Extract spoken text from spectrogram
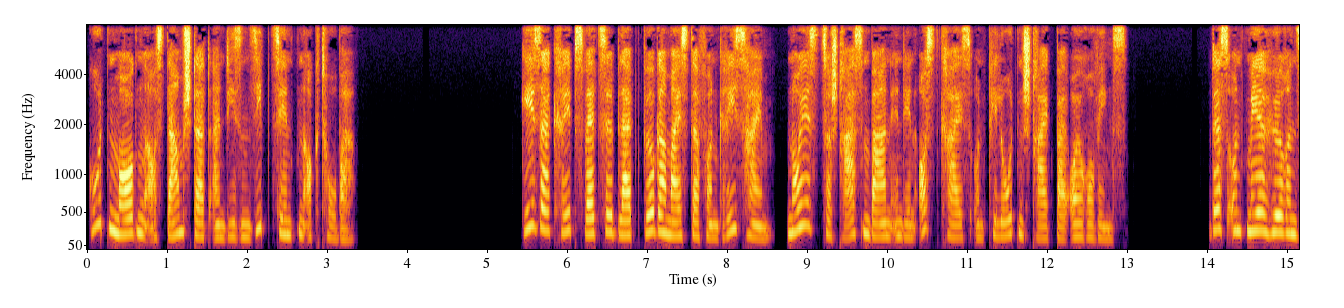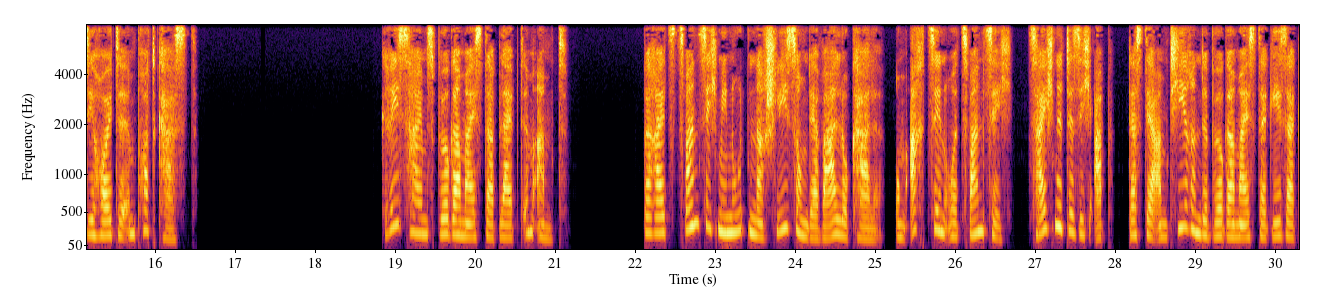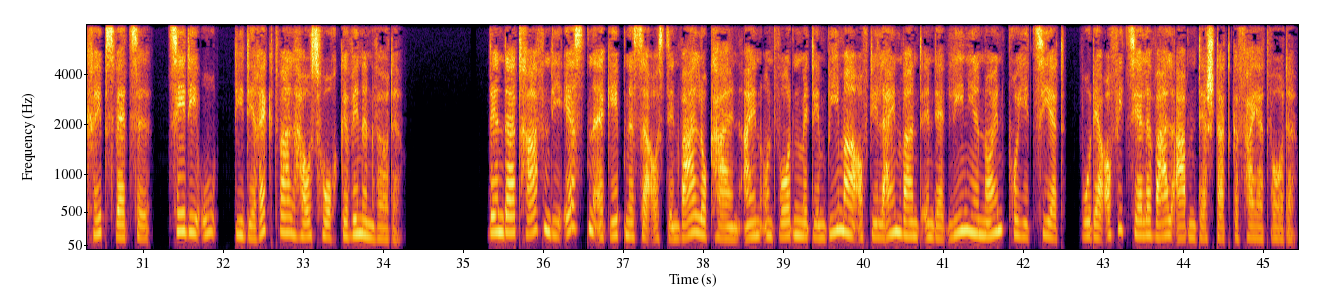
Guten Morgen aus Darmstadt an diesem 17. Oktober. Gesa Krebswetzel bleibt Bürgermeister von Griesheim, Neues zur Straßenbahn in den Ostkreis und Pilotenstreik bei Eurowings. Das und mehr hören Sie heute im Podcast. Griesheims Bürgermeister bleibt im Amt. Bereits 20 Minuten nach Schließung der Wahllokale, um 18.20 Uhr, zeichnete sich ab, dass der amtierende Bürgermeister Gesa Krebswetzel, CDU, die Direktwahl haushoch gewinnen würde. Denn da trafen die ersten Ergebnisse aus den Wahllokalen ein und wurden mit dem Beamer auf die Leinwand in der Linie 9 projiziert, wo der offizielle Wahlabend der Stadt gefeiert wurde.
